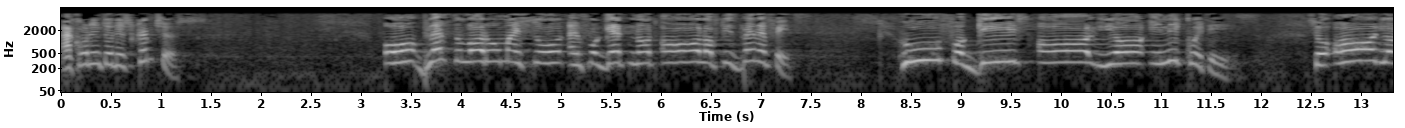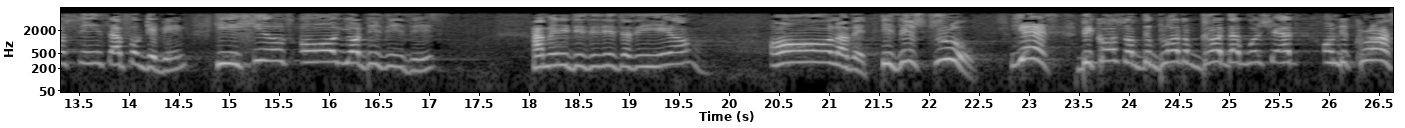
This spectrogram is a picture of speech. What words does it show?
according to the scriptures. Oh, bless the Lord, O my soul, and forget not all of his benefits. Who forgives all your iniquities. So all your sins are forgiven. He heals all your diseases. How many diseases does he heal? All of it. Is this true? Yes, because of the blood of God that was shed on the cross.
